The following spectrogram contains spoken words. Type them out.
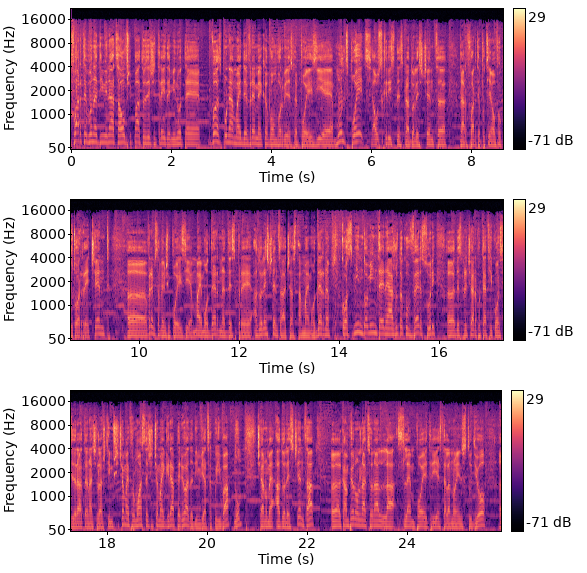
Foarte bună dimineața, 8 și 43 de minute. Vă spuneam mai devreme că vom vorbi despre poezie. Mulți poeți au scris despre adolescență, dar foarte puțini au făcut-o recent. Uh, vrem să avem și poezie mai modernă despre adolescența aceasta mai modernă. Cosmin Dominte ne ajută cu versuri uh, despre ce ar putea fi considerată în același timp și cea mai frumoasă și cea mai grea perioadă din viața cuiva, nu? Și anume adolescența. Uh, campionul național la Slam Poetry este la noi în studio. Uh,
